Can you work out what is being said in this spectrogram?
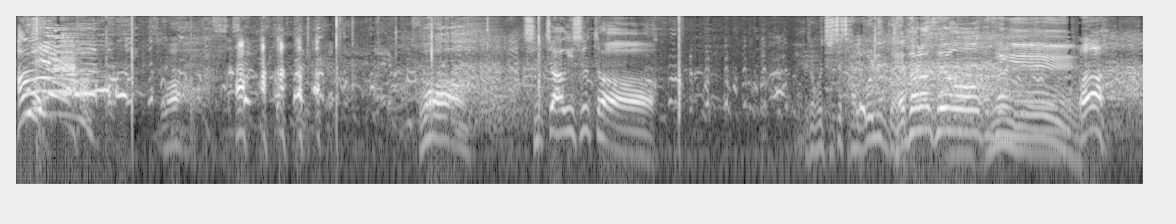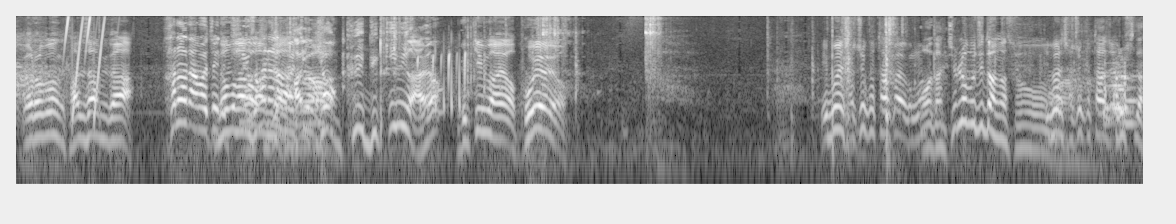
진짜 하기 싫다. 이런 거 진짜 잘 걸린다. 대단하세요, 선생님. 아 여러분 감사합니다. 하나 남았죠? 너무 감사합니다. 아니, 남았죠? 형, 그 느낌이 와요? 느낌이 와요. 보여요. 이번에 저쪽부터 할까요, 그러면? 난 찔러보지도 않았어. 이번에 저쪽부터 하자. 봅시다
